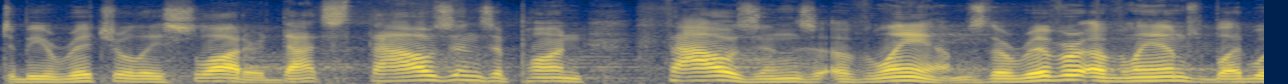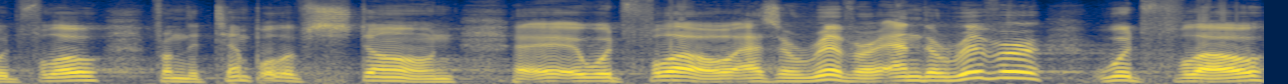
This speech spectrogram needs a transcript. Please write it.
to be ritually slaughtered. That's thousands upon thousands of lambs. The river of lamb's blood would flow from the temple of stone. Uh, it would flow as a river, and the river would flow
